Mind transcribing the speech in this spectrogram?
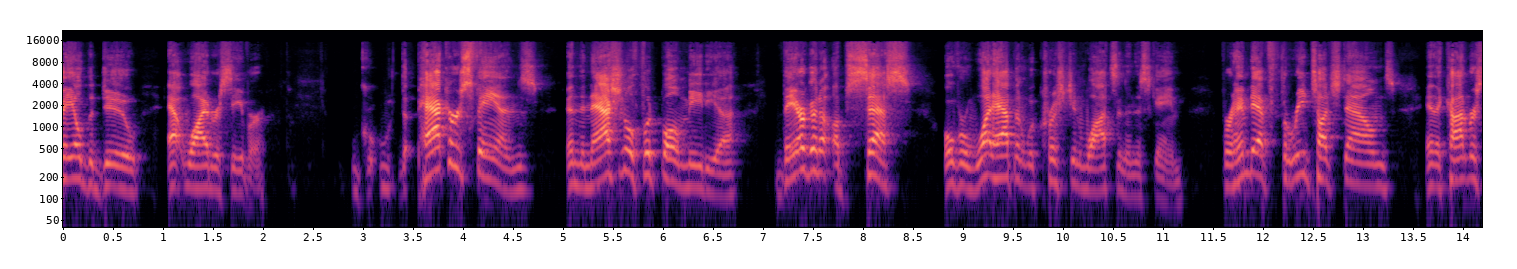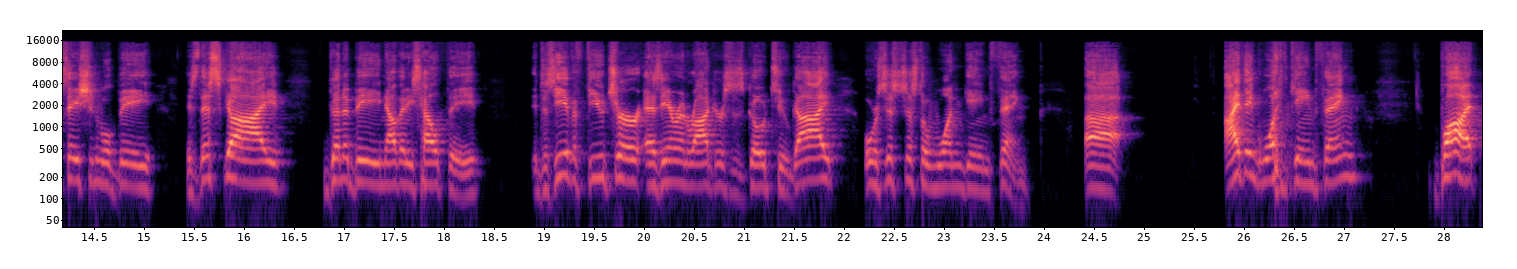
failed to do at wide receiver. The Packers fans and the national football media, they are going to obsess over what happened with Christian Watson in this game. For him to have three touchdowns, and the conversation will be is this guy going to be, now that he's healthy, does he have a future as Aaron Rodgers' go to guy, or is this just a one game thing? Uh, I think one game thing, but,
